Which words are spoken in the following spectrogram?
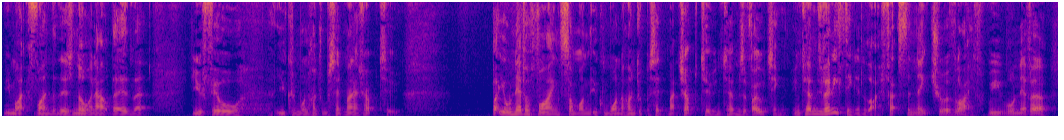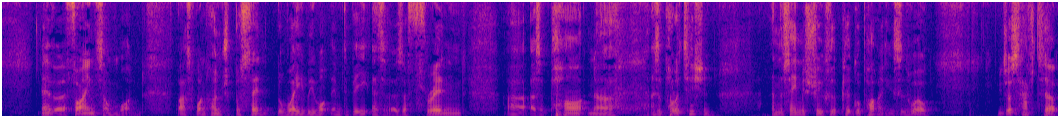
you might find that there's no one out there that you feel you can 100% match up to. But you'll never find someone that you can 100% match up to in terms of voting, in terms of anything in life. That's the nature of life. We will never, ever find someone that's 100% the way we want them to be as, as a friend, uh, as a partner, as a politician. And the same is true for the political parties as well. You just have to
